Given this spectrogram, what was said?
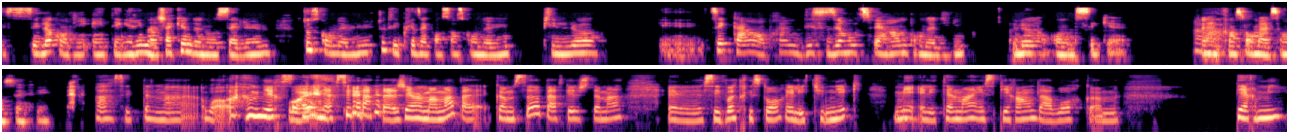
c'est là qu'on vient intégrer dans chacune de nos cellules tout ce qu'on a lu, toutes les prises de conscience qu'on a eues. Puis là, euh, tu sais, quand on prend une décision différente pour notre vie, là, on sait que la ah. transformation se fait. Ah, c'est tellement. Wow! Merci. Merci de partager un moment comme ça parce que justement, euh, c'est votre histoire, elle est unique, mais mm. elle est tellement inspirante d'avoir comme permis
